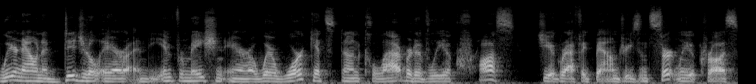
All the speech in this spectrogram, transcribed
We're now in a digital era and the information era where work gets done collaboratively across geographic boundaries and certainly across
